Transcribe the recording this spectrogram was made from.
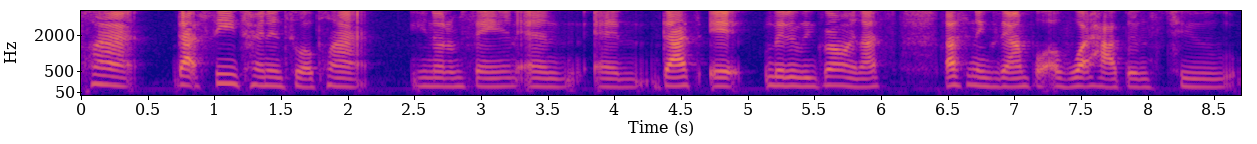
plant, that seed turn into a plant. You know what I'm saying? And and that's it literally growing. That's that's an example of what happens to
